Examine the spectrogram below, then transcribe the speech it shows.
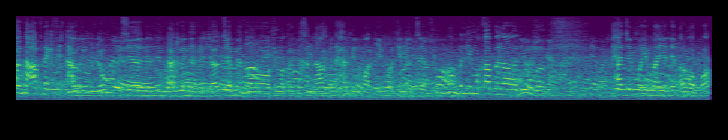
عاودنا عرفنا كيفاش نعاودوا نولوا نعدلوا النتيجه تجمعوا كيما قلت دخلنا كنا حابين نماركي ولكن تجمع المهم باللي المقابله اليوم الحاجة المهمة هي اللي طروا با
